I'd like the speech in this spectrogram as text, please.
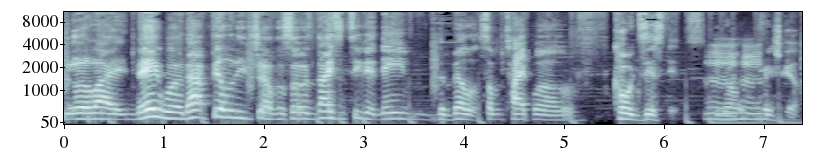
you know, like they were not feeling each other. So it's nice to see that they've develop some type of coexistence, you know, Mhm. friendship.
